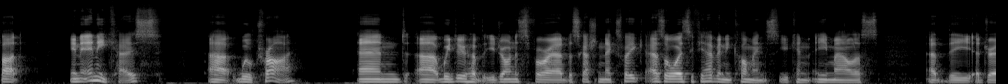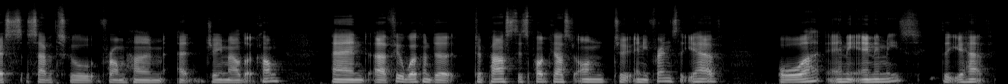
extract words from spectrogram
but in any case, uh, we'll try. And uh, we do hope that you join us for our discussion next week. As always, if you have any comments, you can email us at the address sabbathschoolfromhome at gmail.com. And uh, feel welcome to, to pass this podcast on to any friends that you have or any enemies that you have.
